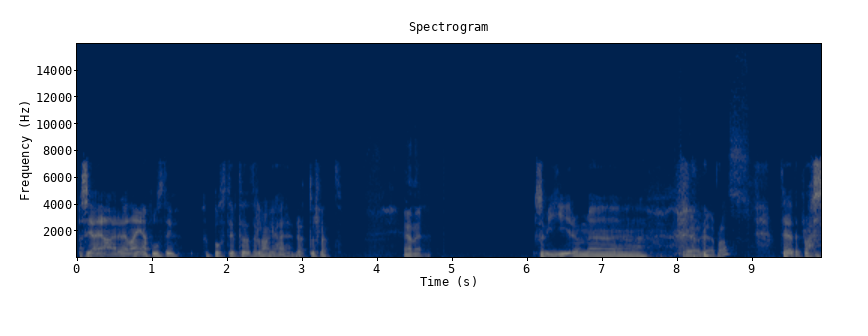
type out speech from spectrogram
Altså, jeg er Nei, jeg er positiv. Positiv til dette laget her, rett og slett. Enig. Så vi gir dem eh, Tredjeplass. tredjeplass.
